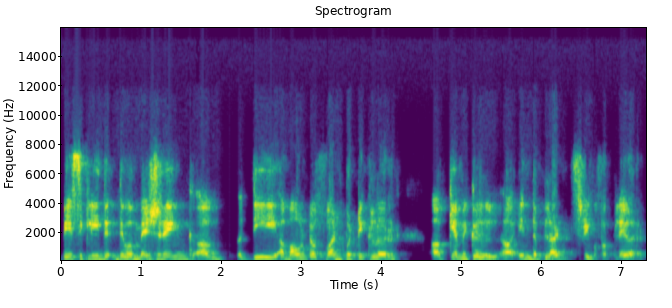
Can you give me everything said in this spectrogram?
basically they, they, were measuring um, the amount of one particular uh, chemical uh, in the bloodstream of a player,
